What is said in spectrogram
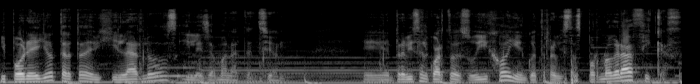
y por ello trata de vigilarlos y les llama la atención. Eh, revisa el cuarto de su hijo y encuentra revistas pornográficas.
